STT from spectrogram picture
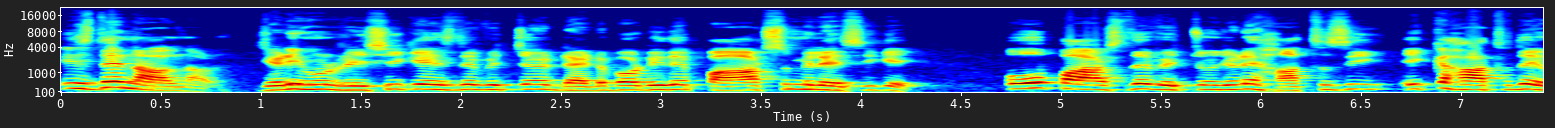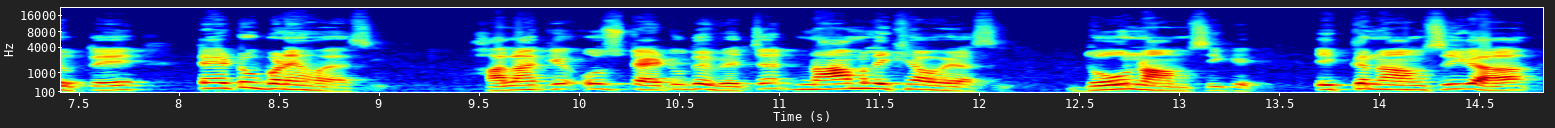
ਇਸ ਦੇ ਨਾਲ-ਨਾਲ ਜਿਹੜੀ ਹੁਣ ਰਿਸ਼ੀ ਕੇਸ ਦੇ ਵਿੱਚ ਡੈੱਡ ਬਾਡੀ ਦੇ ਪਾਰਟਸ ਮਿਲੇ ਸੀਗੇ, ਉਹ ਪਾਰਟਸ ਦੇ ਵਿੱਚੋਂ ਜਿਹੜੇ ਹੱਥ ਸੀ, ਇੱਕ ਹੱਥ ਦੇ ਉੱਤੇ ਟੈਟੂ ਬਣਿਆ ਹੋਇਆ ਸੀ। ਹਾਲਾਂਕਿ ਉਸ ਟੈਟੂ ਦੇ ਵਿੱਚ ਨਾਮ ਲਿਖਿਆ ਹੋਇਆ ਸੀ, ਦੋ ਨਾਮ ਸੀਗੇ। ਇੱਕ ਨਾਮ ਸੀਗਾ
